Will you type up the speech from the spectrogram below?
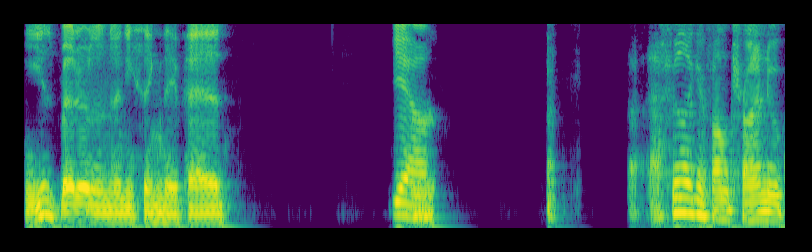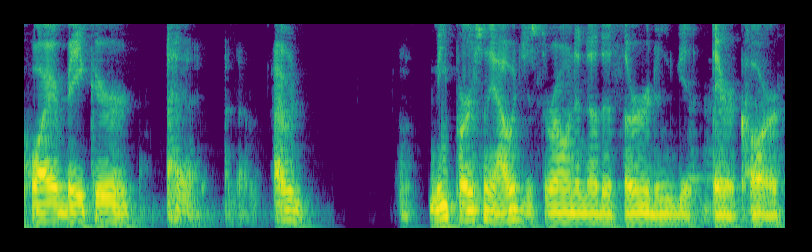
He is better than anything they've had. Yeah. I feel like if I'm trying to acquire Baker, I, I would, me personally, I would just throw in another third and get Derek Carr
